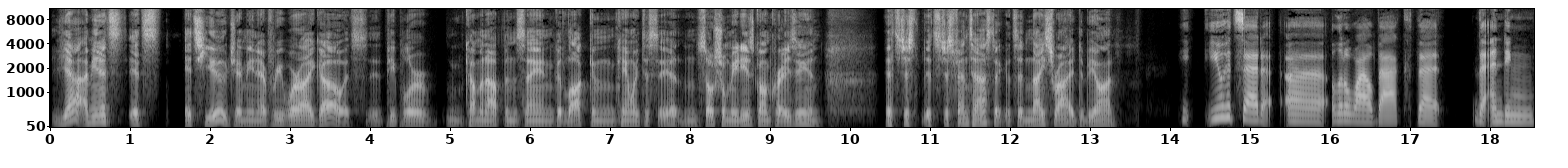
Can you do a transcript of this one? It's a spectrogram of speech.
yeah, I mean, it's it's it's huge. I mean, everywhere I go, it's it, people are coming up and saying good luck and can't wait to see it. And social media has gone crazy, and it's just it's just fantastic. It's a nice ride to be on. You had said uh, a little while back that the ending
